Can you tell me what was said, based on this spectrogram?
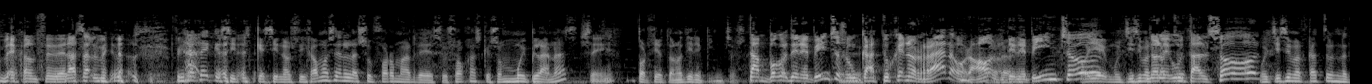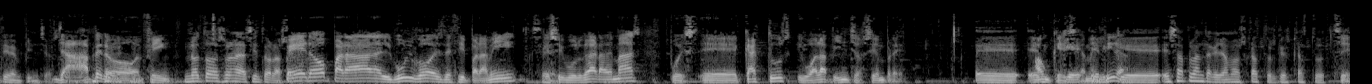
Me concederás al menos. Fíjate que si, que si nos fijamos en las subformas de sus hojas, que son muy planas, Sí. por cierto, no tiene pinchos. Tampoco tiene pinchos, un cactus que no es raro, no, no tiene pinchos, Oye, muchísimos no le gusta el sol, Muchísimos cactus no tienen pinchos. ya, pero en fin. No todos son el asiento de la sombra. Pero para el vulgo, es decir, para mí, Sí. que soy vulgar además, pues eh, cactus igual a pinchos siempre. Eh, el Aunque que, sea mentira. el que esa planta que llamamos cactus, que es cactus, Sí.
